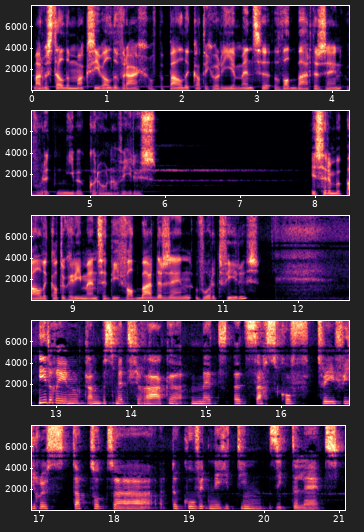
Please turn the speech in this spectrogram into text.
Maar we stelden Maxi wel de vraag of bepaalde categorieën mensen vatbaarder zijn voor het nieuwe coronavirus. Is er een bepaalde categorie mensen die vatbaarder zijn voor het virus? Iedereen kan besmet geraken met het SARS-CoV-2-virus dat tot uh, de COVID-19-ziekte leidt.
